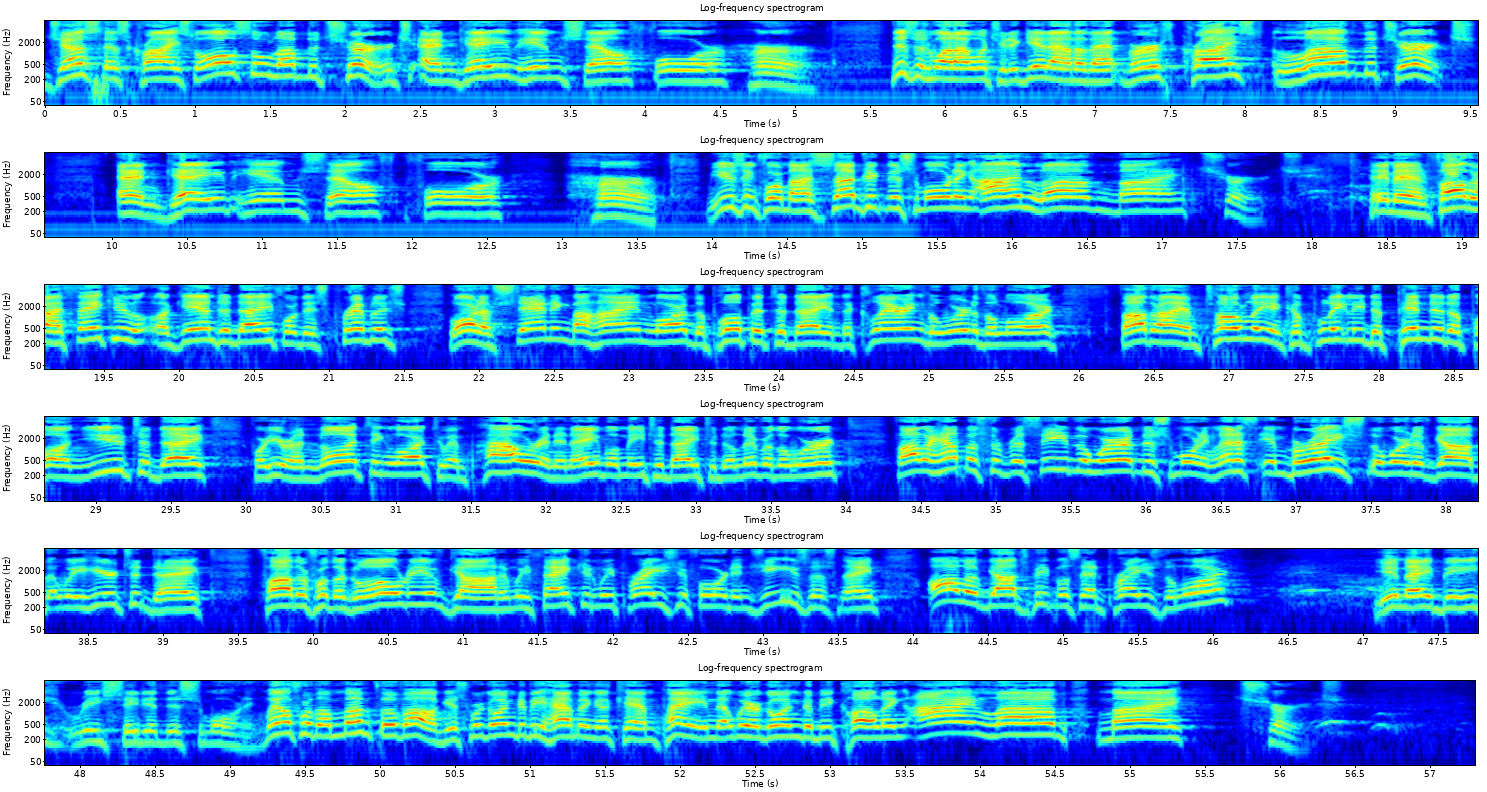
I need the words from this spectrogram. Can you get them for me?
just as Christ also loved the church and gave himself for her. This is what I want you to get out of that verse. Christ loved the church and gave himself for her. Musing for my subject this morning, I love my church. Amen. Father, I thank you again today for this privilege, Lord, of standing behind, Lord, the pulpit today and declaring the word of the Lord. Father, I am totally and completely dependent upon you today for your anointing, Lord, to empower and enable me today to deliver the word. Father, help us to receive the word this morning. Let us embrace the word of God that we hear today. Father, for the glory of God. And we thank you and we praise you for it in Jesus' name. All of God's people said, Praise the Lord. You may be reseated this morning. Well, for the month of August, we're going to be having a campaign that we're going to be calling I Love My Church.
